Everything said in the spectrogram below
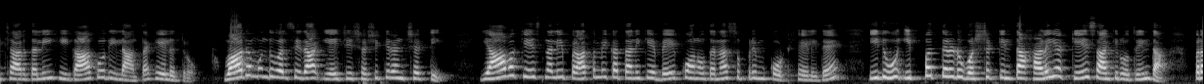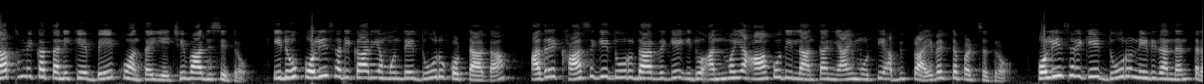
ವಿಚಾರದಲ್ಲಿ ಹೀಗಾಗೋದಿಲ್ಲ ಅಂತ ಹೇಳಿದ್ರು. ವಾದ ಮುಂದುವರೆಸಿದ ಎಜಿ ಶಶಿಕಿರಣ್ ಶೆಟ್ಟಿ, ಯಾವ ಕೇಸ್ನಲ್ಲಿ ಪ್ರಾಥಮಿಕ ತನಿಖೆ ಬೇಕು ಅನ್ನೋದನ್ನು ಸುಪ್ರೀಂ ಕೋರ್ಟ್ ಹೇಳಿದೆ. ಇದು ಇಪ್ಪತ್ತೆರಡು ವರ್ಷಕ್ಕಿಂತ ಹಳೆಯ ಕೇಸ್ ಆಗಿರೋದ್ರಿಂದ ಪ್ರಾಥಮಿಕ ತನಿಖೆ ಬೇಕು ಅಂತ ಎಜಿ ವಾದಿಸಿದ್ರು. ಇದು ಪೊಲೀಸ್ ಅಧಿಕಾರಿಯ ಮುಂದೆ ದೂರು ಕೊಟ್ಟಾಗ ಆದರೆ ಖಾಸಗಿ ದೂರುದಾರರಿಗೆ ಇದು ಅನ್ವಯ ಆಗೋದಿಲ್ಲ ಅಂತ ನ್ಯಾಯಮೂರ್ತಿ ಅಭಿಪ್ರಾಯ ವ್ಯಕ್ತಪಡಿಸಿದ್ರು. ಪೊಲೀಸರಿಗೆ ದೂರು ನೀಡಿದ ನಂತರ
